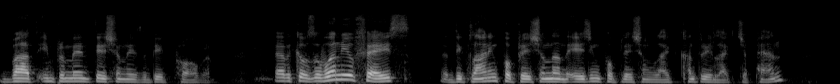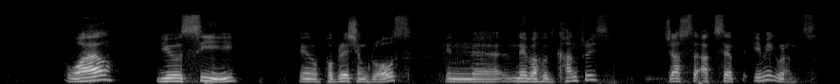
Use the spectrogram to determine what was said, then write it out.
but implementation is a big problem. Uh, because when you face a declining population and aging population like country like Japan, while you see you know, population growth in uh, neighborhood countries, just accept immigrants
